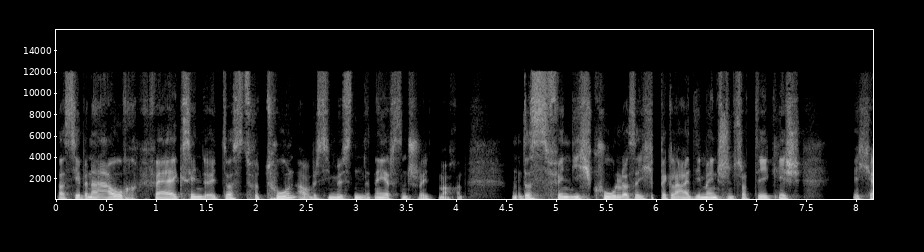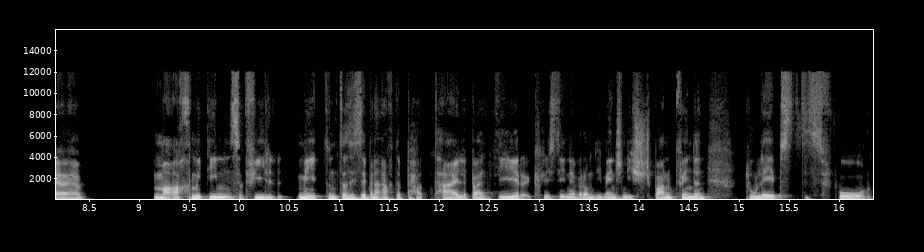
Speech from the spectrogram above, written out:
dass sie eben auch fähig sind, etwas zu tun, aber sie müssen den ersten Schritt machen. Und das finde ich cool. Also ich begleite die Menschen strategisch. Ich äh, mach mit ihnen so viel mit. Und das ist eben auch der Teil bei dir, Christine, warum die Menschen dich spannend finden. Du lebst es vor.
